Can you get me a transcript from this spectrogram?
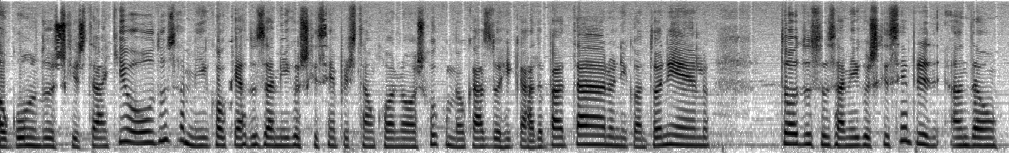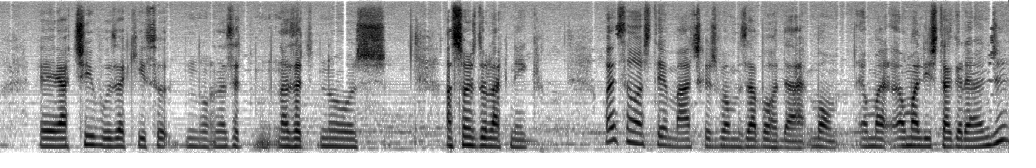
alguns dos que estão aqui ou dos amigos, qualquer dos amigos que sempre estão conosco, como é o caso do Ricardo Pataro, Nico Antoniello, todos os amigos que sempre andam é, ativos aqui no, nas, nas nos ações do LACNIC. Quais são as temáticas que vamos abordar? Bom, é uma, é uma lista grande,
